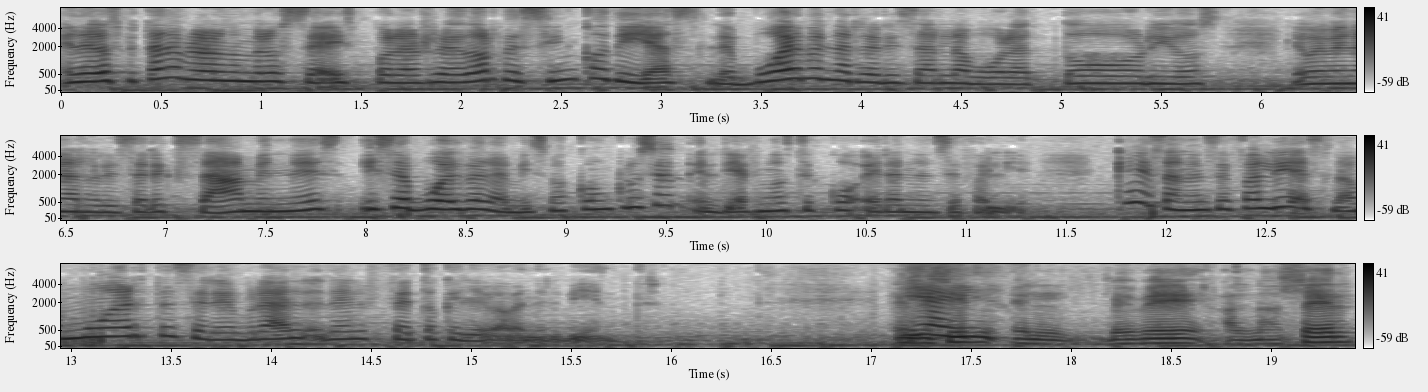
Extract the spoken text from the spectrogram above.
En el Hospital Obrero número 6, por alrededor de cinco días, le vuelven a realizar laboratorios, le vuelven a realizar exámenes y se vuelve a la misma conclusión. El diagnóstico era anencefalía. ¿Qué es anencefalía? Es la muerte cerebral del feto que llevaba en el vientre. Es decir, el bebé al nacer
